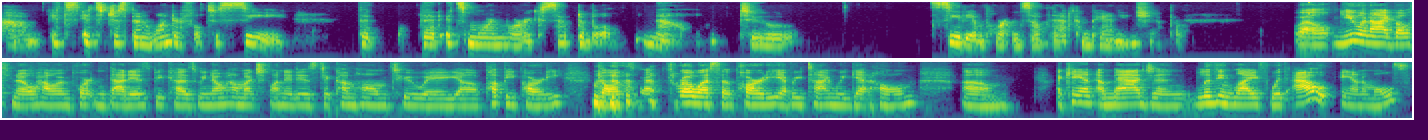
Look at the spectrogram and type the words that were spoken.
um, it's it's just been wonderful to see that that it's more and more acceptable now to see the importance of that companionship. Well, you and I both know how important that is because we know how much fun it is to come home to a uh, puppy party. Dogs that throw us a party every time we get home. Um, I can't imagine living life without animals.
